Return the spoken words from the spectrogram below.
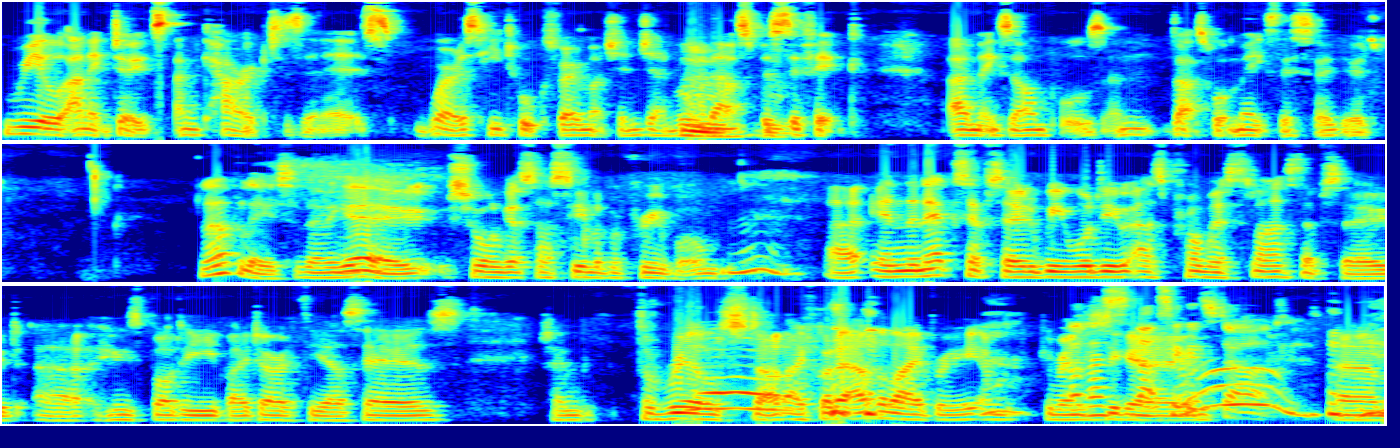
real anecdotes and characters in it, whereas he talks very much in general Mm, without mm. specific um, examples, and that's what makes this so good. Lovely. So there we go. Shaun gets our seal of approval. Uh, in the next episode, we will do, as promised last episode, uh, Whose Body by Dorothy L. Sayers, which I'm thrilled to start. I've got it out of the library. I'm ready Oh, that's, to go. that's a good start. um,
